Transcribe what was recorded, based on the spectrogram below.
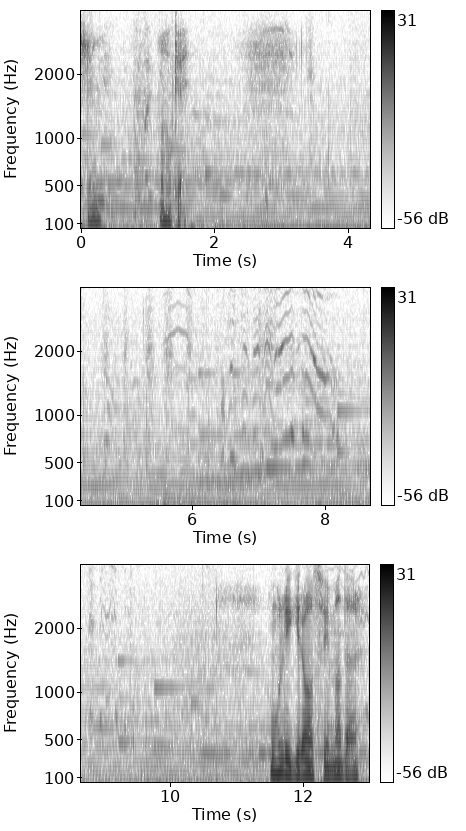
egentligen? Ja, okej. Okay. Hon ligger avsvimmad där.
